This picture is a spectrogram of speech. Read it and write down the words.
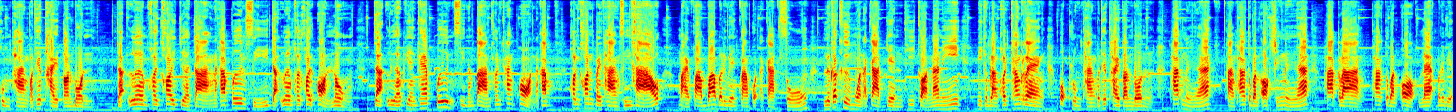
คลุมทางประเทศไทยตอนบน จะเริ่มค่อยๆเจือจางนะครับ ปื้นสีจะเริ่มค่อยๆอ่อนลง จะเหลือเพียงแค่ปื้นสีน้ำตาลค่อนข้างอ่อนนะครับ ค่อนๆไปทางสีขาว หมายความว่าบริเวณความกดอากาศสูง หรือก็คือมวลอากาศเย็นที่ก่อนหน้านี้ มีกำลังค่อนข้างแรง ปกคลุมทางประเทศไทยตอนบน ภาคเหนือ ทางภาคตะวันออกเฉียงเหนือ ภาคกลาง ภาคตะวันออก และบริเวณ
